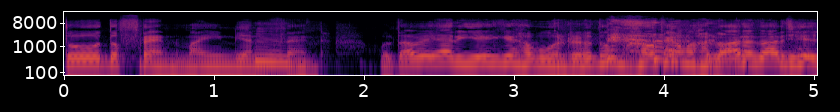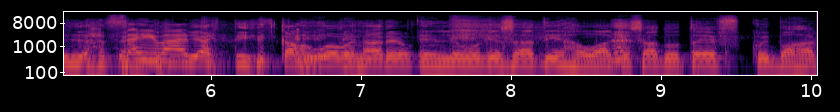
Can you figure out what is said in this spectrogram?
तो the friend my Indian friend बोलता है यार ये क्या बोल रहे हो तुम वहाँ पे हम हजार हजार जेल जाते हैं बात यार तीस का हुआ बना रहे हो इन लोगों के साथ ये हवा के साथ होता है कोई बाहर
